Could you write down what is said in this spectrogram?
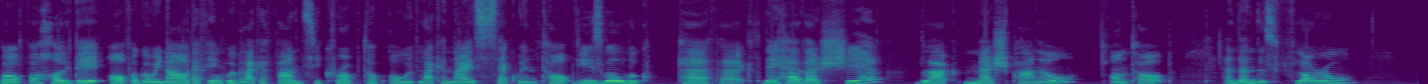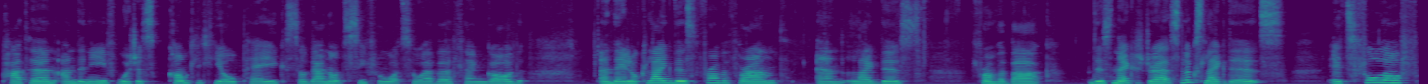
both for holiday or for going out. I think with like a fancy crop top or with like a nice sequin top these will look perfect. They have a sheer black mesh panel on top and then this floral pattern underneath which is completely opaque so they're not see-through whatsoever thank god and they look like this from the front and like this from the back. This next dress looks like this. It's full of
